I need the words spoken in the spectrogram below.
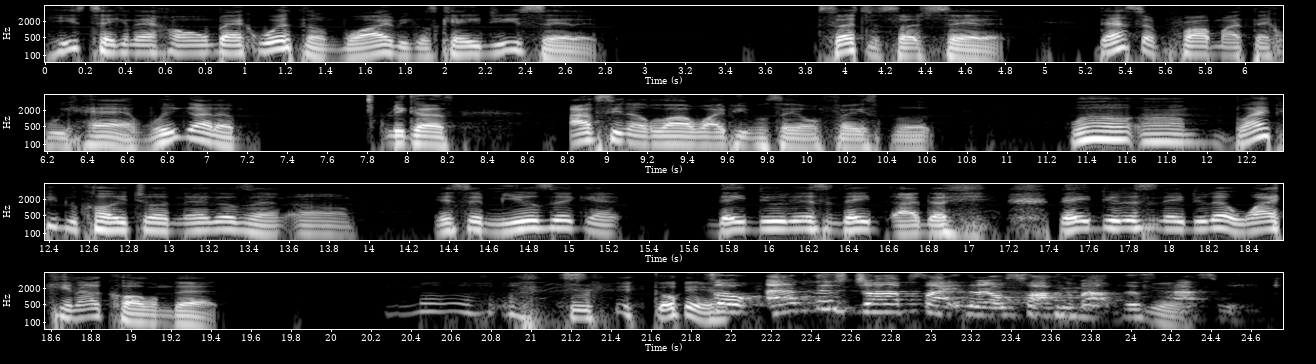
he's taking that home back with him. Why? Because KG said it. Such and such said it. That's a problem I think we have. We gotta because I've seen a lot of white people say on Facebook, "Well, um, black people call each other niggas, and um, it's in music, and they do this and they I, they do this and they do that. Why can't I call them that?" Go ahead. So at this job site that I was talking about this Yeah. past week,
